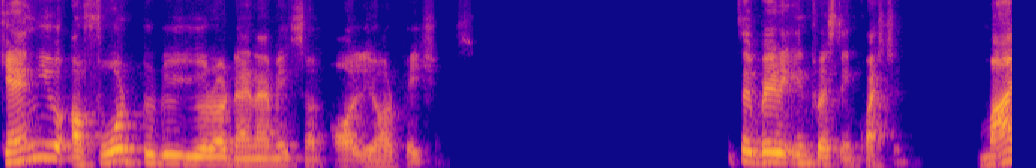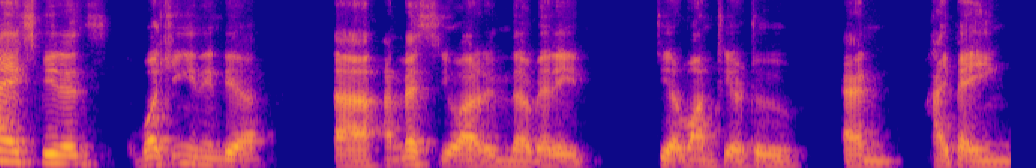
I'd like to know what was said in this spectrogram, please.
can you afford to do urodynamics on all your patients? It's a very interesting question. My experience working in India, uh, unless you are in the very tier one, tier two, and high paying,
